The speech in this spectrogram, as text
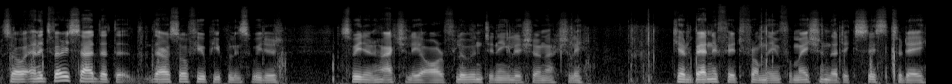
so and it's very sad that the, there are so few people in Sweden Sweden who actually are fluent in English and actually can benefit from the information that exists today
